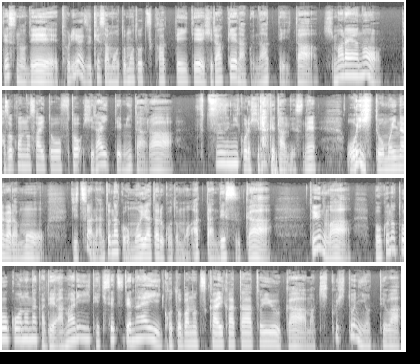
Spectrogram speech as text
ですのでとりあえず今朝もともと使っていて開けなくなっていたヒマラヤのパソコンのサイトをふと開いてみたら普通にこれ開けたんですね。多いと思いながらも実はなんとなく思い当たることもあったんですがというのは僕の投稿の中であまり適切でない言葉の使い方というか、まあ、聞く人によっては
